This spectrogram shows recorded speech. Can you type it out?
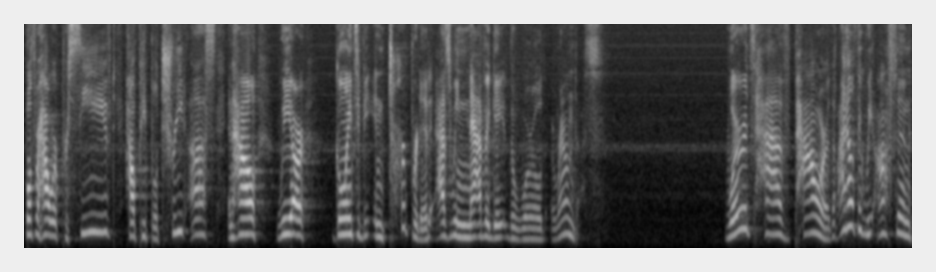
Both for how we're perceived, how people treat us, and how we are going to be interpreted as we navigate the world around us. Words have power that I don't think we often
